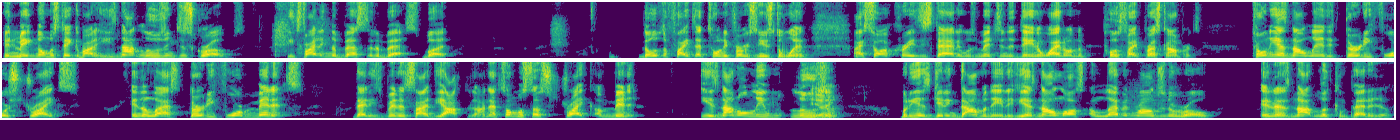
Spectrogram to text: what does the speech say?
and make no mistake about it, he's not losing to scrubs. He's fighting the best of the best. But those are fights that Tony Ferguson used to win. I saw a crazy stat. It was mentioned to Dana White on the post-fight press conference. Tony has now landed 34 strikes in the last 34 minutes that he's been inside the octagon. That's almost a strike a minute. He is not only losing, Yeah. but he is getting dominated. He has now lost 11 rounds in a row and has not looked competitive.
